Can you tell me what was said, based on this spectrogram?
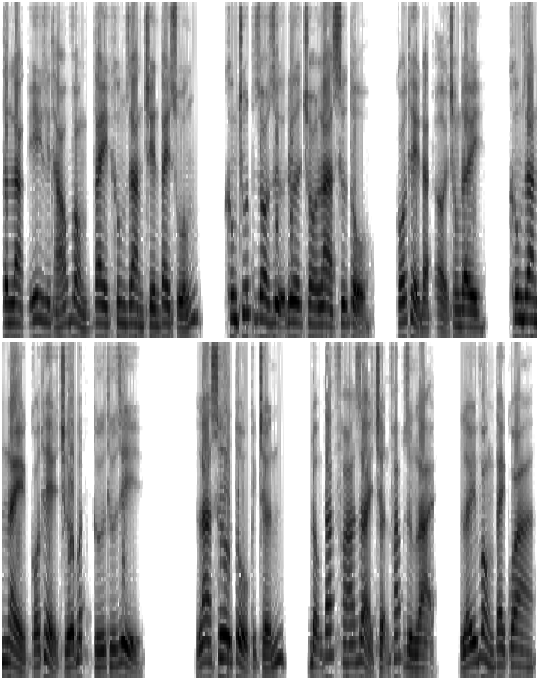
Tần lạc y tháo vòng tay không gian trên tay xuống, không chút do dự đưa cho la sư tổ, có thể đặt ở trong đây, không gian này có thể chứa bất cứ thứ gì. La sư tổ kịch chấn, động tác phá giải trận pháp dừng lại, lấy vòng tay qua,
